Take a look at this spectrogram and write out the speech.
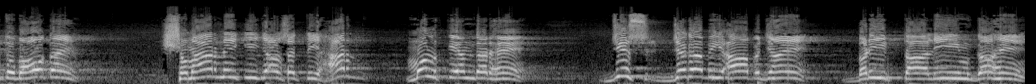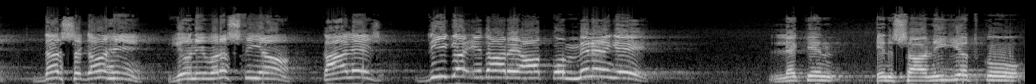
تو بہت ہیں، شمار نہیں کی جا سکتی، ہر ملک کے اندر ہیں۔ جس جگہ بھی آپ جائیں، بڑی تعلیم گاہیں درس گاہیں یونیورسٹیاں، کالج، دیگر ادارے آپ کو ملیں گے۔ لیکن انسانیت کو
